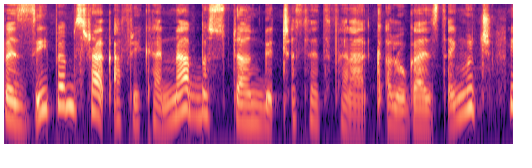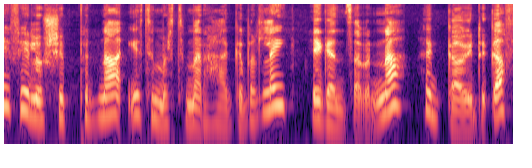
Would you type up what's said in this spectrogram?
በዚህ በምስራቅ አፍሪካና በሱዳን ግጭት ለተፈናቀሉ ጋዜጠኞች የፌሎሺፕና የትምህርት መርሃ ግብር ላይ የገንዘብና ሕጋዊ ድጋፍ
